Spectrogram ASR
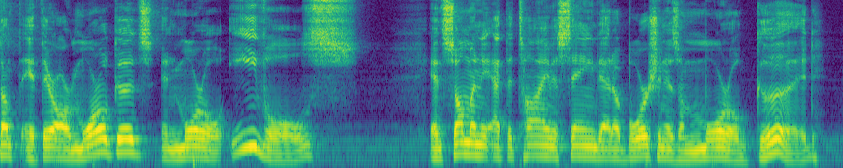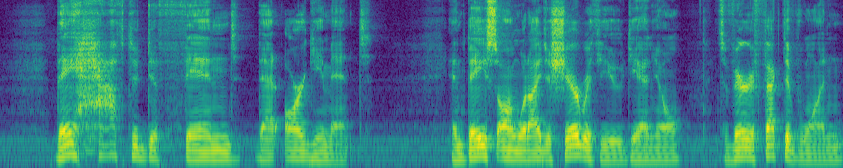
something if there are moral goods and moral evils, and someone at the time is saying that abortion is a moral good, they have to defend that argument. And based on what I just shared with you, Daniel, it's a very effective one.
